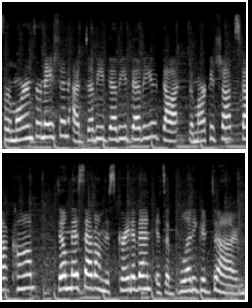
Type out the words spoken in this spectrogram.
for more information at www.themarketshops.com. Don't miss out on this great event. It's a bloody good time.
